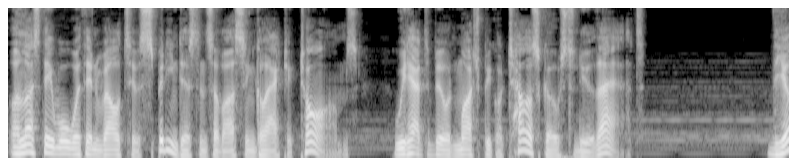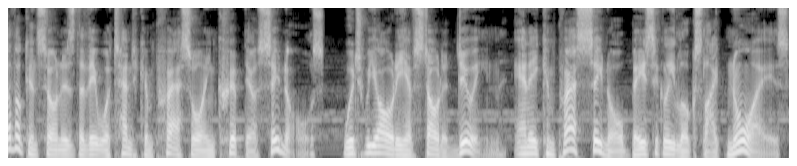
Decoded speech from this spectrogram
unless they were within relative spitting distance of us in galactic terms. We'd have to build much bigger telescopes to do that. The other concern is that they will tend to compress or encrypt their signals, which we already have started doing, and a compressed signal basically looks like noise.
